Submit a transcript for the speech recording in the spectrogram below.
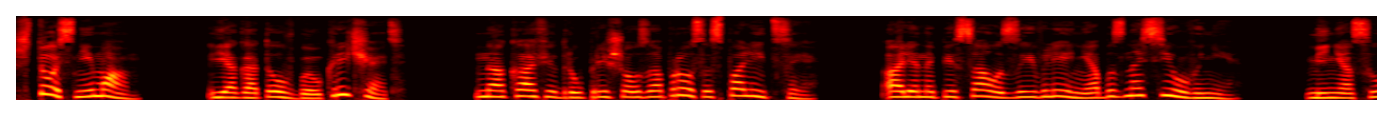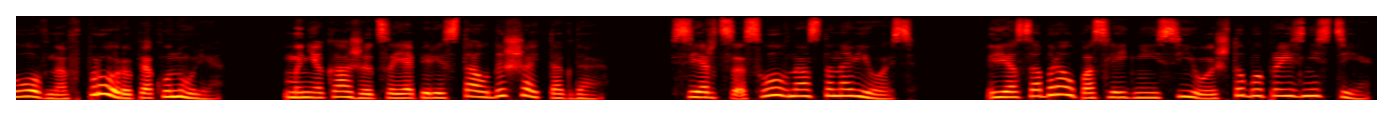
Что с ней, мам?» Я готов был кричать. На кафедру пришел запрос из полиции. Аля написала заявление об изнасиловании. Меня словно в прорубь окунули. Мне кажется, я перестал дышать тогда. Сердце словно остановилось. Я собрал последние силы, чтобы произнести.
